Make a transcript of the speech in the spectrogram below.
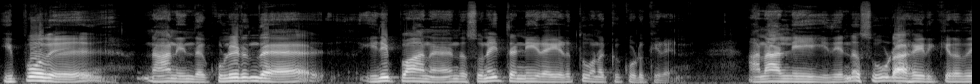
இப்போது நான் இந்த குளிர்ந்த இனிப்பான இந்த சுனை தண்ணீரை எடுத்து உனக்கு கொடுக்கிறேன். ஆனால் நீ இது என்ன சூடாக இருக்கிறது?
